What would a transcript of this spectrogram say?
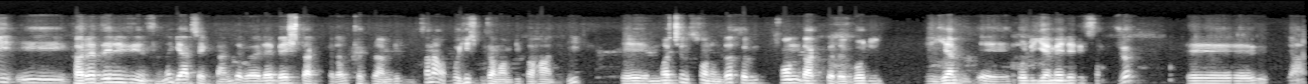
e, Karadeniz insanı gerçekten de böyle 5 dakikada köpüren bir insan ama bu hiçbir zaman bir bahane değil e, maçın sonunda tabii son dakikada golü yem, e, golü yemeleri sonucu e, yani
